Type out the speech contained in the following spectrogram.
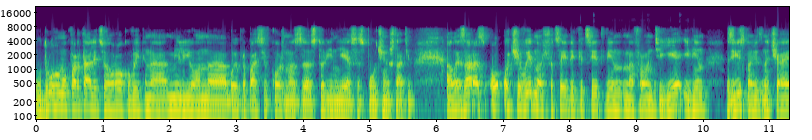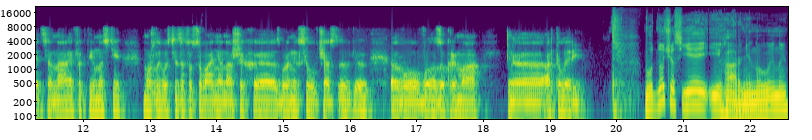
у другому кварталі цього року вийти на мільйон е, боєприпасів кожна з сторін ЄС і Сполучених Штатів. Але зараз очевидно, що цей дефіцит він на фронті є, і він, звісно, відзначається на ефективності можливості застосування наших збройних сил в час в зокрема артилерії. Водночас є і гарні новини.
